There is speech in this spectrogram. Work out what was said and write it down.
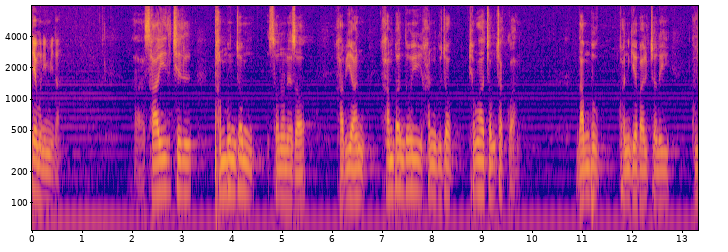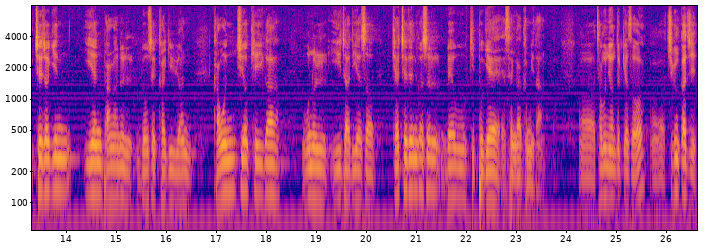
때문입니다. 4.17 판문점 선언에서 합의한 한반도의 항구적 평화 정착과 남북 관계 발전의 구체적인 이행 방안을 묘색하기 위한 강원 지역 회의가 오늘 이 자리에서 개최된 것을 매우 기쁘게 생각합니다. 어, 자문위원들께서 어, 지금까지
